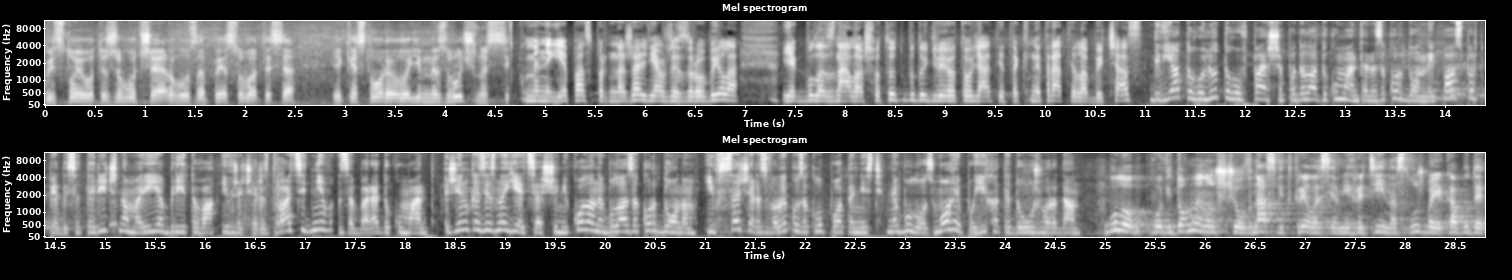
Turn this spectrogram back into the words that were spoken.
відстоювати живу чергу, записуватися, яке створювало їм незручності. У мене є паспорт. На жаль, я вже зробила. Як була знала, що тут будуть виготовляти, так не тратила би час. 9 лютого вперше подала документи на закордонний паспорт 50-річна Марія Брітова і вже через 20 днів забере документ. Жінка зізнається, що ніколи не була за кордоном, і все через велику заклопотаність. Не було змоги поїхати до Ужгорода. Було повідомлено, що в нас відкрилася міграційна служба, яка буде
